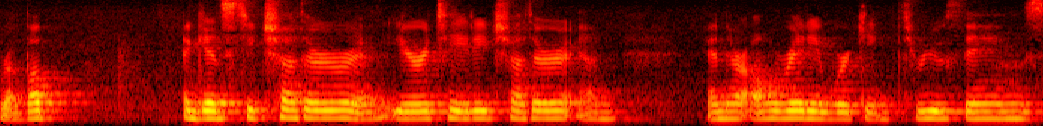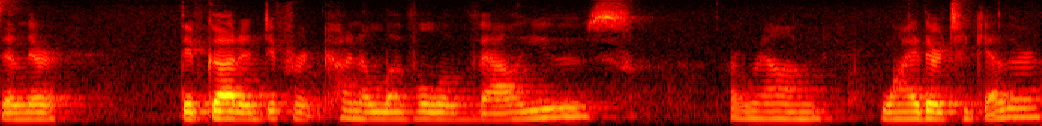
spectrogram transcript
rub up against each other and irritate each other and, and they're already working through things and they're they've got a different kind of level of values around why they're together.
